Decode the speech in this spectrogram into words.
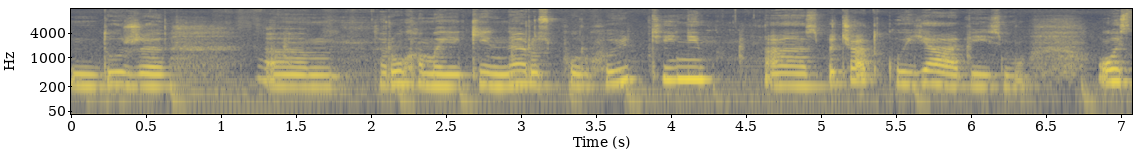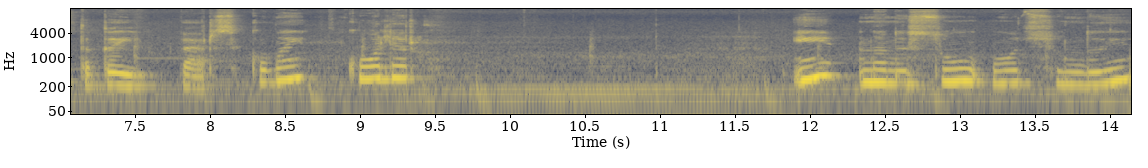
дуже ем, рухами, які не розпурхують тіні. Спочатку я візьму ось такий персиковий колір і нанесу от сюди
